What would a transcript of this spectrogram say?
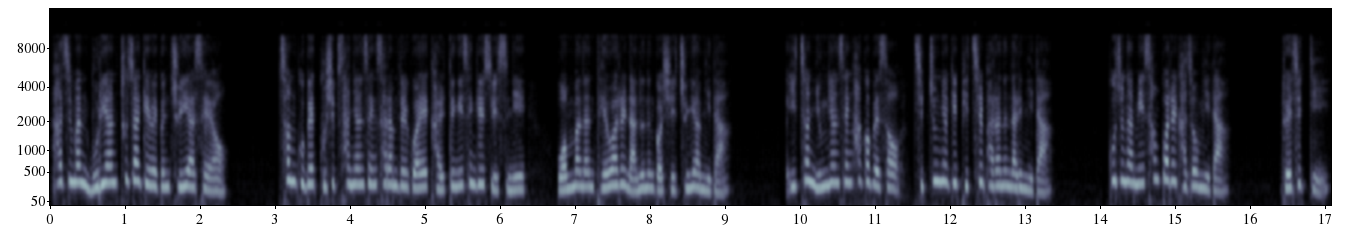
하지만 무리한 투자 계획은 주의하세요. 1994년생 사람들과의 갈등이 생길 수 있으니 원만한 대화를 나누는 것이 중요합니다. 2006년생 학업에서 집중력이 빛을 발하는 날입니다. 꾸준함이 성과를 가져옵니다. 돼지띠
